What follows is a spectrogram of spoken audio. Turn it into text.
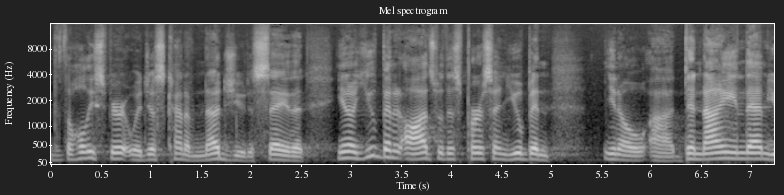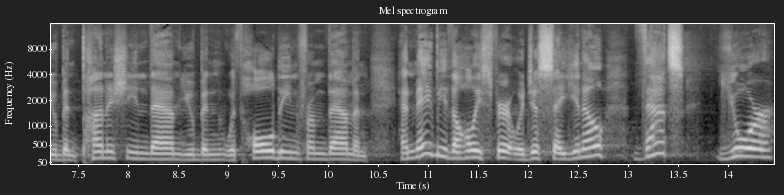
that, the Holy Spirit would just kind of nudge you to say that, you know, you've been at odds with this person, you've been, you know, uh, denying them, you've been punishing them, you've been withholding from them. And, and maybe the Holy Spirit would just say, you know, that's your,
